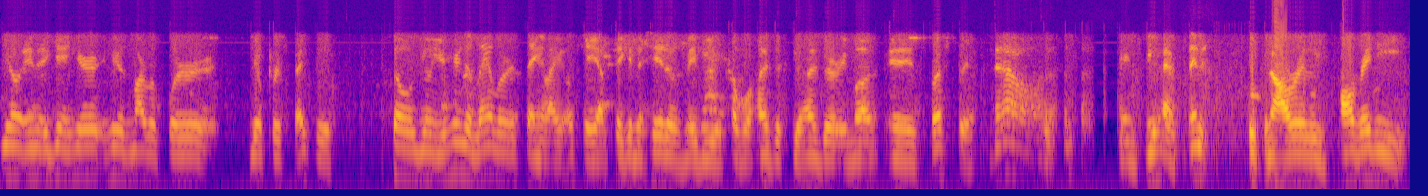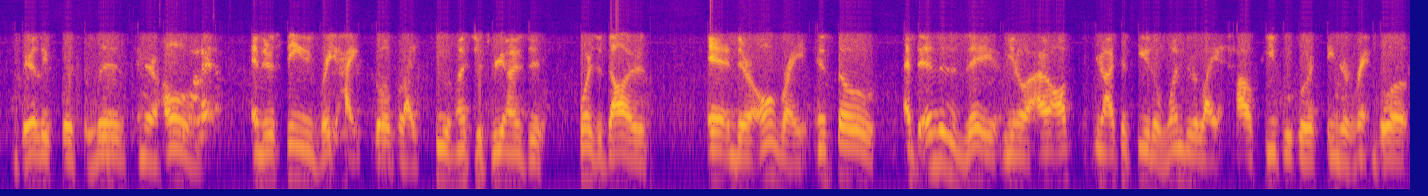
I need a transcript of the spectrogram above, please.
you know, and again, here here's my reporter, your perspective. So you know, you're hearing the landlord saying like, okay, I'm taking a hit of maybe a couple hundred, few hundred every month, and it's frustrating. Now, and you have tenants who can already already barely afford to live in their home, and they're seeing rate hikes go up like 200, 300, 400 dollars in their own right. And so at the end of the day, you know, I also, you know, I continue to wonder like how people who are seeing their rent go up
